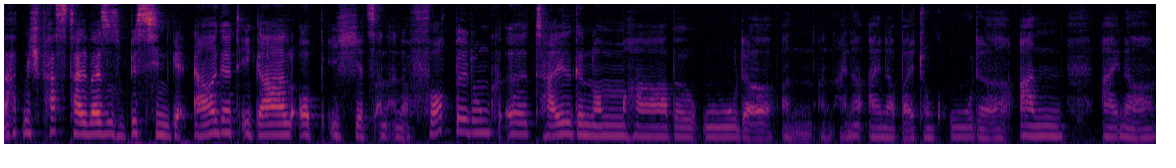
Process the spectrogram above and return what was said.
hat mich fast teilweise so ein bisschen geärgert, egal ob ich jetzt an einer Fortbildung äh, teilgenommen habe oder an, an einer Einarbeitung oder an einer,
